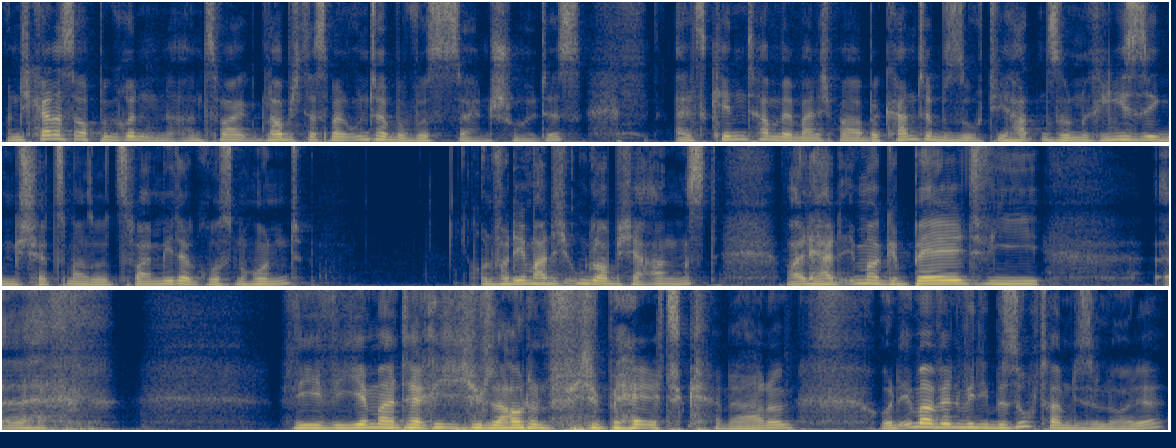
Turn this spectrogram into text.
Und ich kann das auch begründen. Und zwar glaube ich, dass mein Unterbewusstsein schuld ist. Als Kind haben wir manchmal Bekannte besucht, die hatten so einen riesigen, ich schätze mal so zwei Meter großen Hund. Und vor dem hatte ich unglaubliche Angst, weil der hat immer gebellt wie, äh, wie, wie jemand, der richtig laut und viel bellt, keine Ahnung. Und immer wenn wir die besucht haben, diese Leute,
